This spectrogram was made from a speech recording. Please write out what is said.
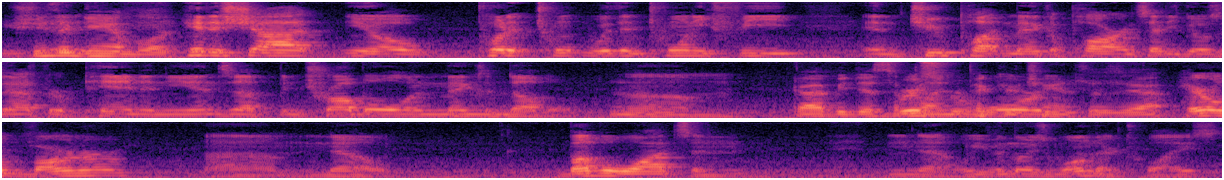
He's a gambler. hit a shot, you know, put it tw- within 20 feet and two putt and make a par. Instead, he goes after a pin and he ends up in trouble and makes a double. Um, Gotta be disciplined. Risk Pick your chances. Yeah. Harold Varner, um, no. Bubba Watson, no. Even though he's won there twice.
